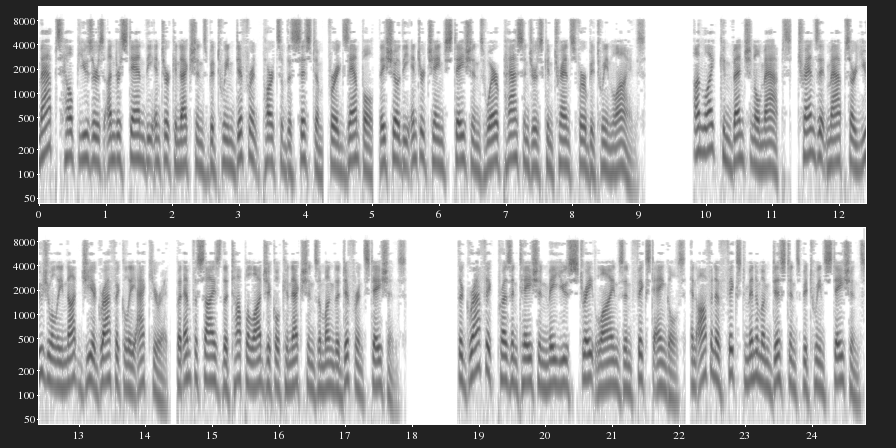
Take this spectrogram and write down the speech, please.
Maps help users understand the interconnections between different parts of the system, for example, they show the interchange stations where passengers can transfer between lines. Unlike conventional maps, transit maps are usually not geographically accurate, but emphasize the topological connections among the different stations. The graphic presentation may use straight lines and fixed angles, and often a fixed minimum distance between stations,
